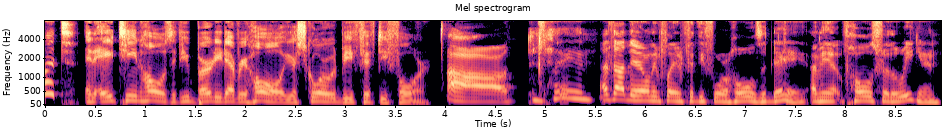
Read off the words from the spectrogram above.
What? in 18 holes, if you birdied every hole, your score would be 54. Oh, man. I thought they were only playing 54 holes a day. I mean, holes for the weekend.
